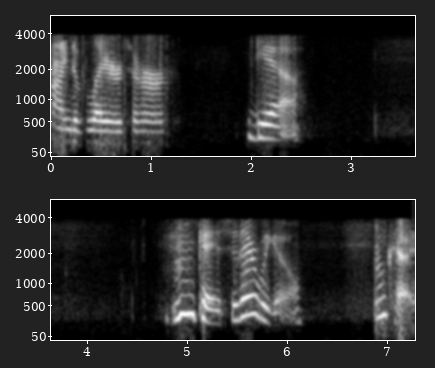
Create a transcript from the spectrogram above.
kind of layer to her. Yeah. Okay, so there we go. Okay.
